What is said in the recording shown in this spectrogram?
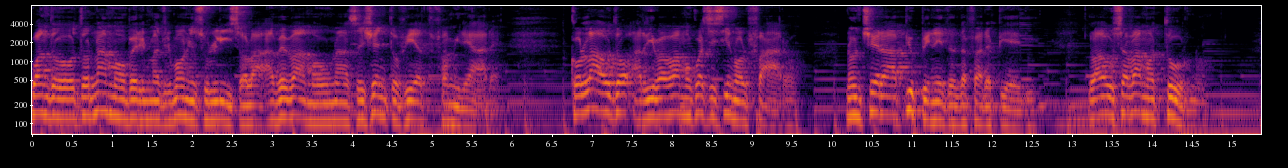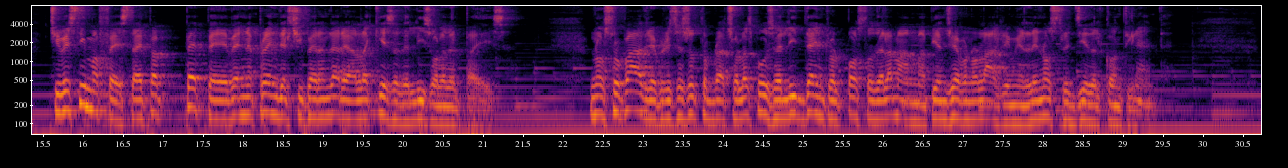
Quando tornammo per il matrimonio sull'isola avevamo una 600 Fiat familiare. Con l'auto arrivavamo quasi sino al faro. Non c'era più pineta da fare a piedi. La usavamo a turno. Ci vestimmo a festa e Peppe venne a prenderci per andare alla chiesa dell'isola del paese. Nostro padre prese sotto braccio la sposa e lì dentro al posto della mamma piangevano lacrime le nostre zie del continente.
